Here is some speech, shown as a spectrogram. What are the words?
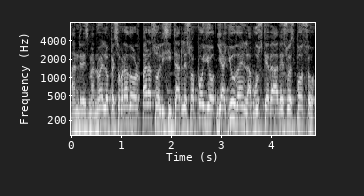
Andrés Manuel López Obrador, para solicitarle su apoyo y ayuda en la búsqueda de su esposo.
